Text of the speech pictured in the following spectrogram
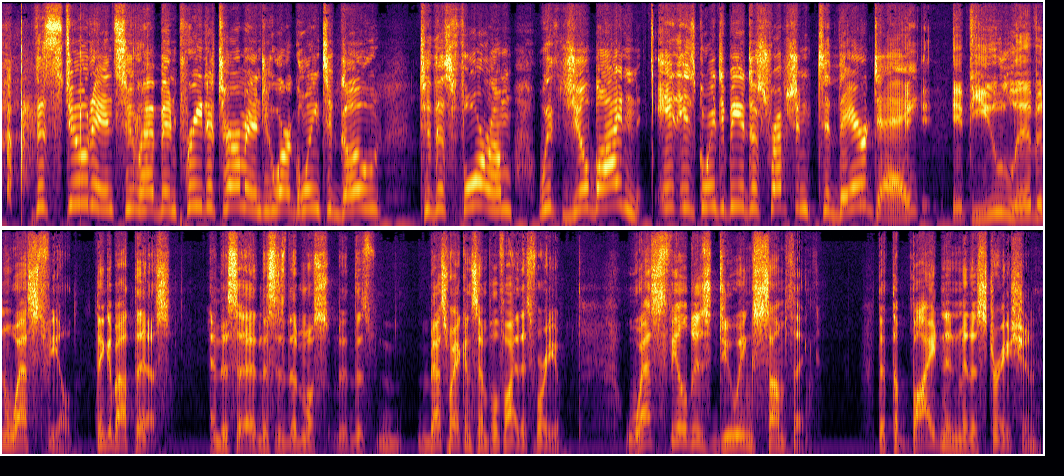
the students who have been predetermined who are going to go to this forum with Jill Biden. It is going to be a disruption to their day. if you live in Westfield, think about this, and this and this is the most the best way I can simplify this for you. Westfield is doing something that the Biden administration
